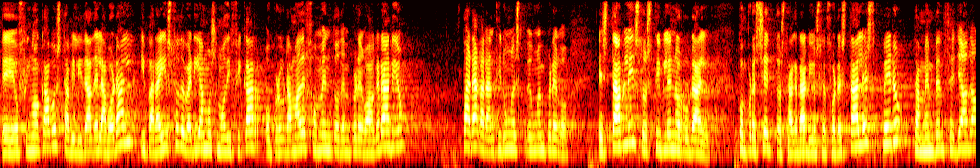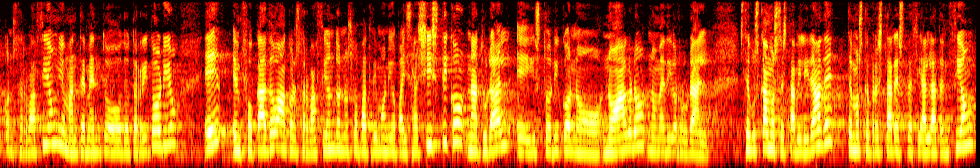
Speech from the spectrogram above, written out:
eh, o fin ao cabo, estabilidade laboral e para isto deberíamos modificar o programa de fomento de emprego agrario para garantir un, un emprego estable e sostible no rural, con proxectos agrarios e forestales, pero tamén ben sellado a conservación e o mantemento do territorio e enfocado á conservación do noso patrimonio paisaxístico, natural e histórico no, no agro, no medio rural. Se buscamos estabilidade, temos que prestar especial atención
